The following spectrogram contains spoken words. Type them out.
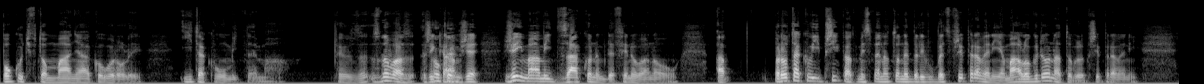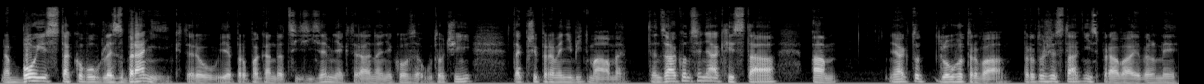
pokud v tom má nějakou roli, jí takovou mít nemá. Znova říkám, okay. že, že ji má mít zákonem definovanou a pro takový případ my jsme na to nebyli vůbec připraveni a málo kdo na to byl připravený. Na boj s takovouhle zbraní, kterou je propaganda cizí země, která na někoho zautočí, tak připraveni být máme. Ten zákon se nějak chystá a nějak to dlouho trvá, protože státní zpráva je velmi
